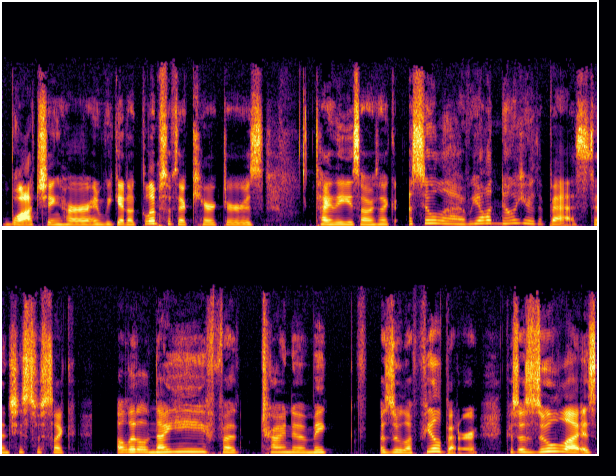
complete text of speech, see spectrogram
watching her, and we get a glimpse of their characters. Ty Lee is always like, Azula, we all know you're the best, and she's just like a little naive, but trying to make Azula feel better, because Azula is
